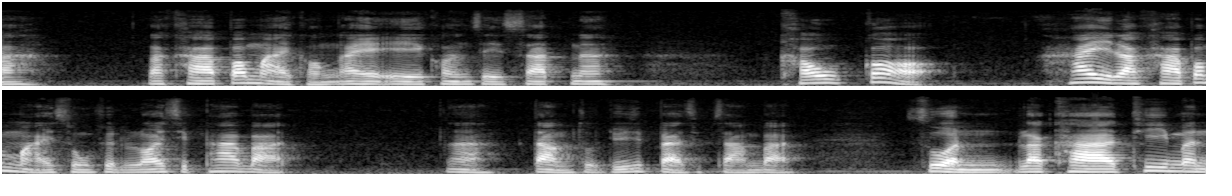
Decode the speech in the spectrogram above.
าราคาเป้าหมายของ IA Consensus นะเขาก็ให้ราคาเป้าหมายสูงสุด 115 บาทาต่ำสุดอยู่ที่83 บาท ส่วนราคาที่มัน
